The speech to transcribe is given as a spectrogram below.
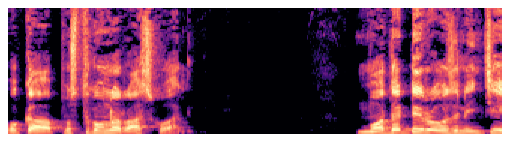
ఒక పుస్తకంలో రాసుకోవాలి. మొదటి రోజు నుంచి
